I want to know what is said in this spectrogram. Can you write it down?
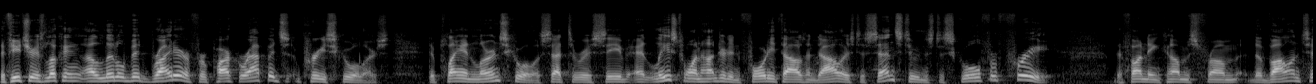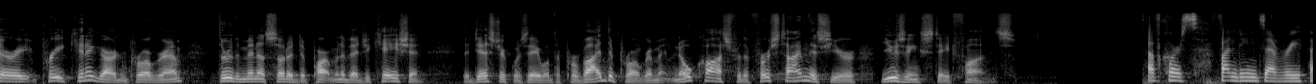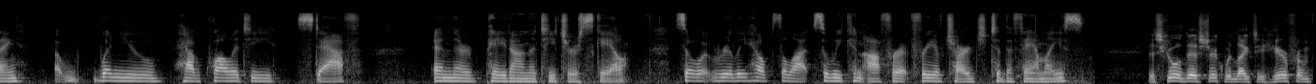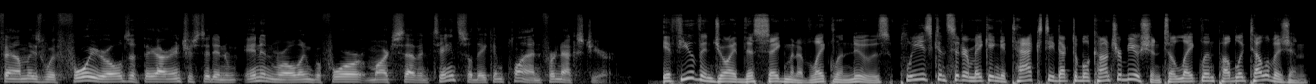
The future is looking a little bit brighter for Park Rapids preschoolers. The Play and Learn School is set to receive at least $140,000 to send students to school for free. The funding comes from the voluntary pre-kindergarten program through the Minnesota Department of Education. The district was able to provide the program at no cost for the first time this year using state funds. Of course, funding's everything. Uh, When you have quality staff and they're paid on the teacher scale. So it really helps a lot so we can offer it free of charge to the families. The school district would like to hear from families with four-year-olds if they are interested in, in enrolling before March 17th so they can plan for next year. If you've enjoyed this segment of Lakeland News, please consider making a tax-deductible contribution to Lakeland Public Television.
